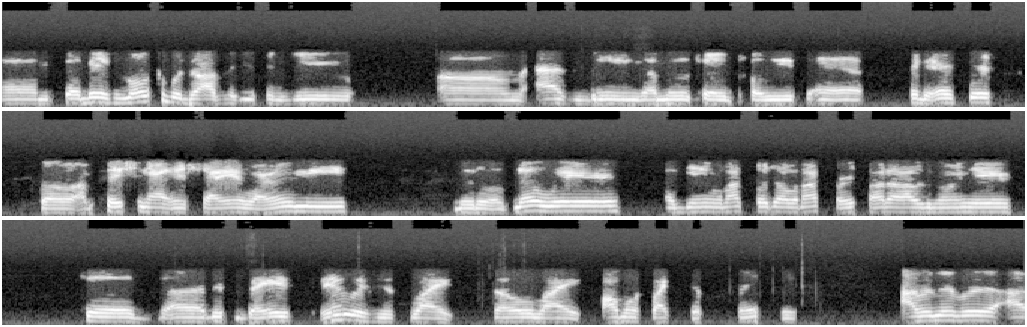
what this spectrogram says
Um, so there's multiple jobs that you can do um, as being a military police uh, for the Air Force. So I'm stationed out in Cheyenne, Wyoming, middle of nowhere. Again, when I told y'all when I first thought I was going here to uh, this base, it was just like so like almost like depressing. I remember I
